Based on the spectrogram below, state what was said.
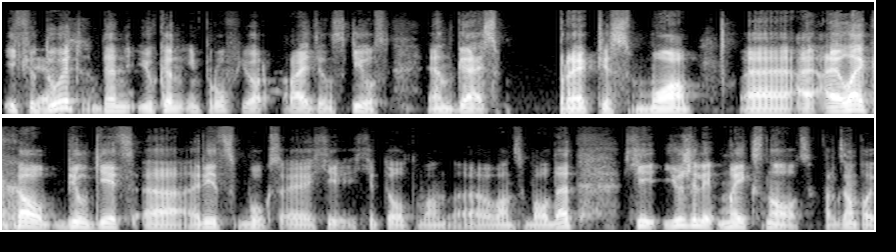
if you yes. do it, then you can improve your writing skills. And guys, practice more. Uh, I, I, like how Bill Gates uh, reads books. Uh, he he told one uh, once about that. He usually makes notes. For example,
